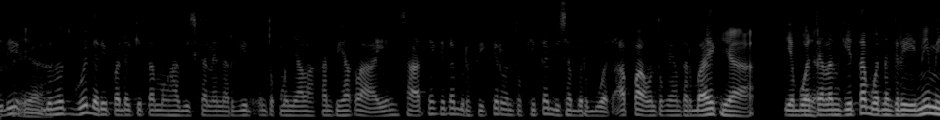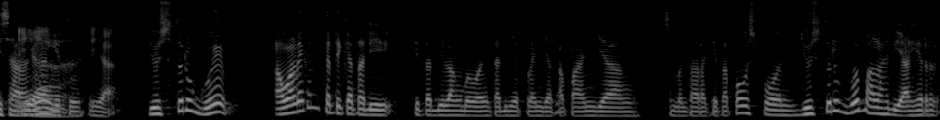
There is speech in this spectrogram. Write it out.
Jadi iya. menurut gue daripada kita menghabiskan energi untuk menyalahkan pihak lain, saatnya kita berpikir untuk kita bisa berbuat apa untuk yang terbaik. Iya, Ya buat iya. talent kita, buat negeri ini misalnya iya, gitu. Iya. Justru gue awalnya kan ketika tadi kita bilang bahwa yang tadinya plan jangka panjang, sementara kita postpone, justru gue malah di akhir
